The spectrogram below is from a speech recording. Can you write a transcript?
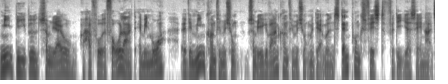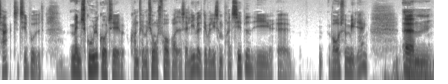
Min bibel, som jeg jo har fået forelagt af min mor, Øh, ved min konfirmation, som ikke var en konfirmation, men derimod en standpunktsfest, fordi jeg sagde nej tak til tilbuddet, mm. men skulle gå til konfirmationsforberedelse alligevel. Det var ligesom princippet i øh, vores familie. Ikke? Øhm,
